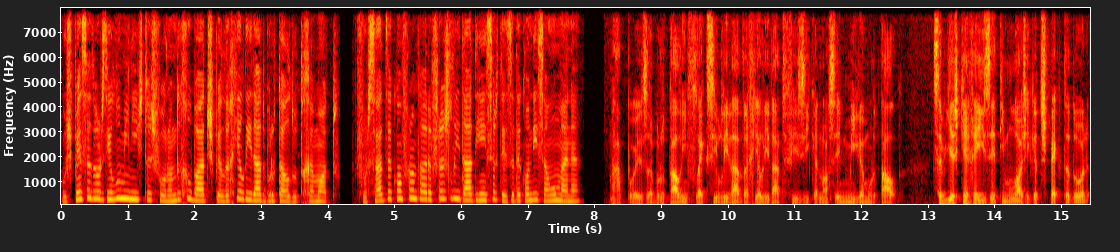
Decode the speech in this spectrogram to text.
Os pensadores iluministas foram derrubados pela realidade brutal do terremoto, forçados a confrontar a fragilidade e a incerteza da condição humana. Ah, pois, a brutal inflexibilidade da realidade física, nossa inimiga mortal. Sabias que a raiz etimológica de espectador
